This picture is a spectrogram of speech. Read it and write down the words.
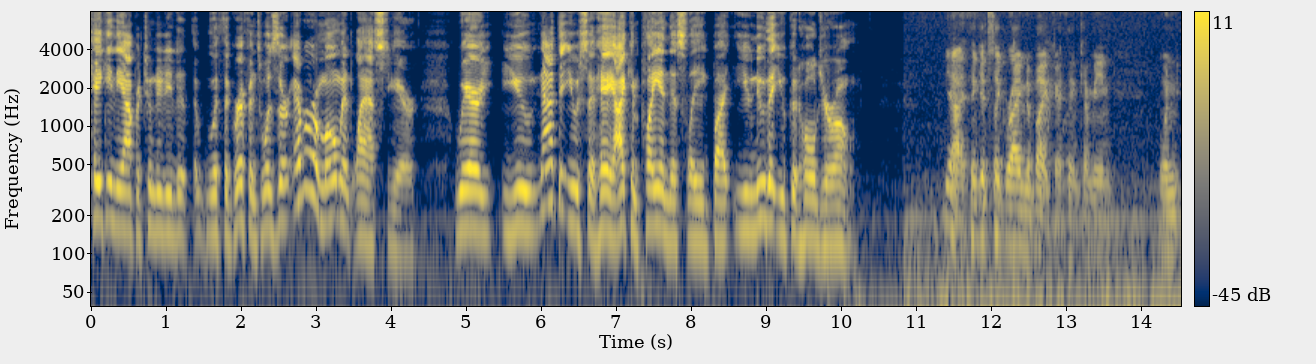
taking the opportunity to, with the Griffins. Was there ever a moment last year where you, not that you said, hey, I can play in this league, but you knew that you could hold your own? Yeah, I think it's like riding a bike. I think, I mean, when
